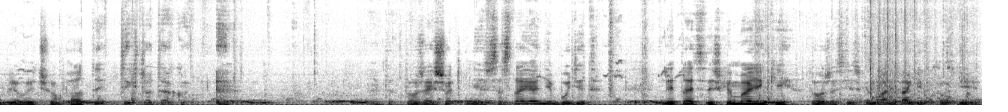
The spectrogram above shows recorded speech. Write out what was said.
белый чубатый. Ты кто такой? Это тоже еще не в состоянии будет летать слишком маленький. Тоже слишком маленький, такие крупнее.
